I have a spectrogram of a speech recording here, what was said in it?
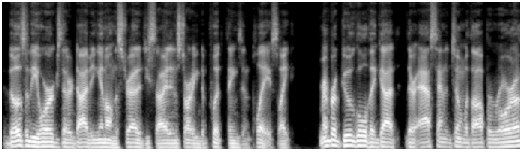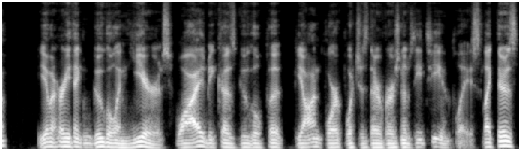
Those are the orgs that are diving in on the strategy side and starting to put things in place. Like remember Google, they got their ass handed to them with Op Aurora. You haven't heard anything from Google in years. Why? Because Google put BeyondCorp, which is their version of ZT, in place. Like there's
